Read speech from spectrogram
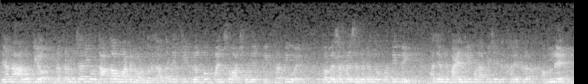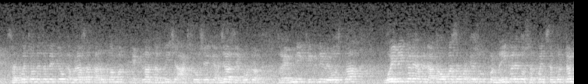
ત્યાંના આરોગ્યના કર્મચારીઓ દાતાઓ માટે દોડ દોડ દાતાની કીટ લગભગ પાંચસો, આઠસોની એક કીટ થતી હોય, તો અમે સરપંચ સંગઠન વતીથી આજે અમને બાંયધરી પણ આપી છે કે ખરેખર અમને સરપંચોને તમે કહો કે અબડાસા તાલુકામાં કેટલા દર્દી છે, આઠસો છે કે હજાર છે ટોટલ, તો એમની કીટની વ્યવસ્થા કોઈ નહીં કરે, અમે દાતાઓ પાસે પણ કહીશું, પણ નહીં કરે તો સરપંચ સંગઠન.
